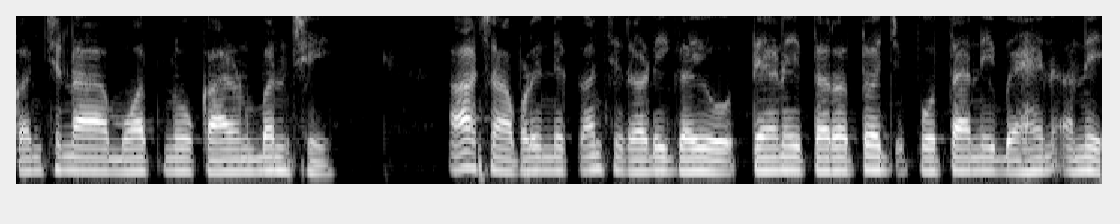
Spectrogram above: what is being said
કંસના મોતનું કારણ બનશે. આ સાંભળીને કંસ રડી ગયો. તેણે તરત જ પોતાની બહેન અને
